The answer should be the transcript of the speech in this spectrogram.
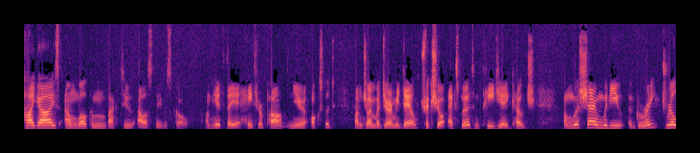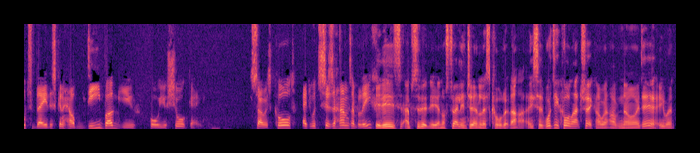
Hi guys and welcome back to Alistair Davies Golf. I'm here today at Heythrop Park near Oxford. I'm joined by Jeremy Dale, trick shot expert and PGA coach and we're sharing with you a great drill today that's going to help debug you for your short game. So it's called Edward Scissorhands, I believe. It is, absolutely. An Australian journalist called it that. He said, what do you call that trick? I went, I have no idea. He went,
